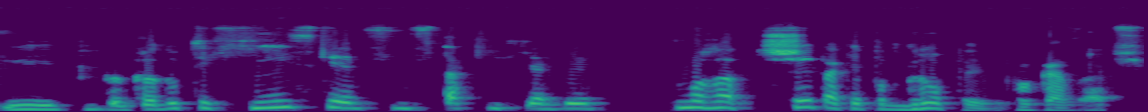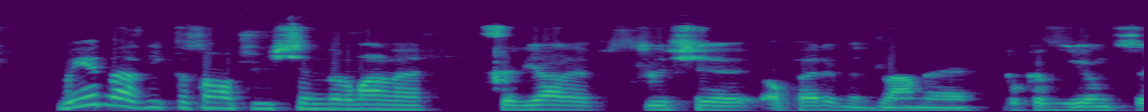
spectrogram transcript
i produkcje chińskie w, takich jakby, można trzy takie podgrupy pokazać. Bo jedna z nich to są oczywiście normalne seriale w sensie opery mydlane, pokazujące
